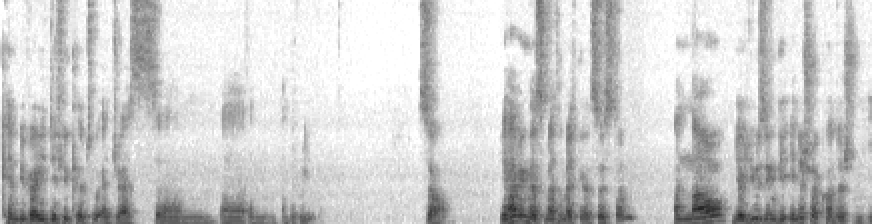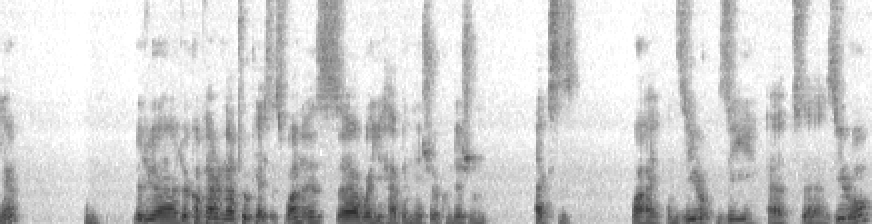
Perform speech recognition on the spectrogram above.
can be very difficult to address um, uh, in, in, the real world. So you're having this mathematical system, and now you're using the initial condition here. You're, you're comparing now two cases. One is uh, where you have an initial condition x, y, and 0, z at uh, 0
